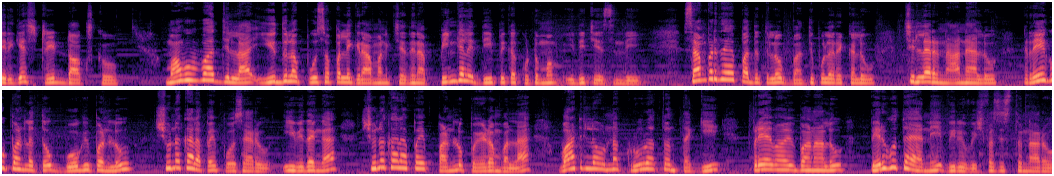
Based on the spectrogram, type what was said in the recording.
తిరిగే స్ట్రీట్ డాగ్స్కు. మహబూబాబాద్ జిల్లా ఈదుల పూసపల్లి గ్రామానికి చెందిన పింగళి దీపిక కుటుంబం ఇది చేసింది. సంప్రదాయ పద్ధతిలో బంతిపూల రెక్కలు చిల్లర నాణాలు రేగు పండ్లతో భోగి పండ్లు శునకాలపై పోశారు. ఈ విధంగా శునకాలపై పండ్లు పోయడం వల్ల వాటిలో ఉన్న క్రూరత్వం తగ్గి ప్రేమాభిమానాలు పెరుగుతాయని వీరు విశ్వసిస్తున్నారు.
